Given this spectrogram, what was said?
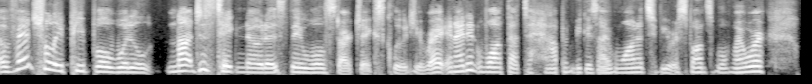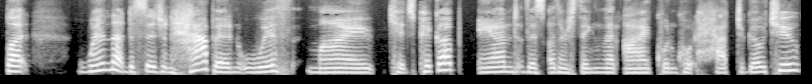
eventually people will not just take notice they will start to exclude you right and i didn't want that to happen because i wanted to be responsible of my work but when that decision happened with my kids pickup and this other thing that I quote unquote had to go to,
